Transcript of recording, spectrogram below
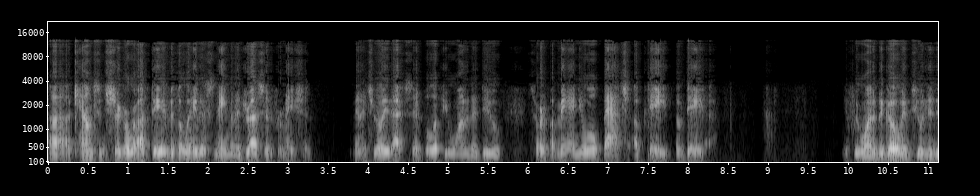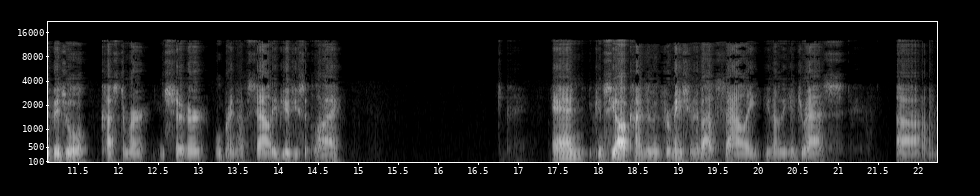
uh, accounts in Sugar were updated with the latest name and address information. And it's really that simple if you wanted to do sort of a manual batch update of data. If we wanted to go into an individual customer in Sugar, we'll bring up Sally Beauty Supply. And you can see all kinds of information about Sally, you know, the address, um,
